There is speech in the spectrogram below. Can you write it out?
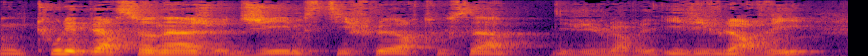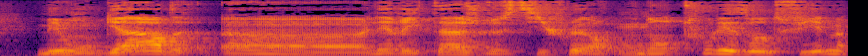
Donc, tous les personnages, Jim, Stifler, tout ça, Ils vivent leur vie. ils vivent leur vie, mais on garde euh, l'héritage de Stifler. Mm. Dans tous les autres films,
